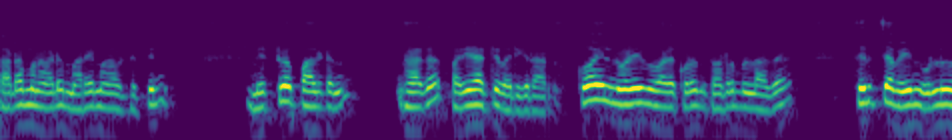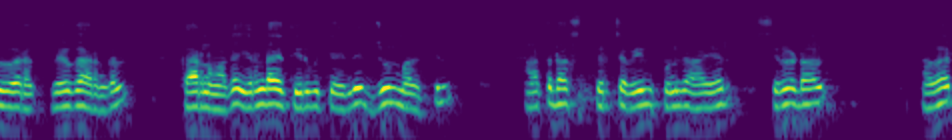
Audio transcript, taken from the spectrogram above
கடமநாடு மறை மாவட்டத்தின் மெட்ரோபாலிட்டனாக பணியாற்றி வருகிறார். கோயில் நுழைவு வழக்குடன் தொடர்பில்லாத திருச்சபையின் உள்விவர விவகாரங்கள் காரணமாக இரண்டாயிரத்தி இருபத்தி ஐந்து ஜூன் மாதத்தில் ஆர்த்தடாக்ஸ் திருச்சபையின் புனித ஆயர் சினோடால் அவர்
